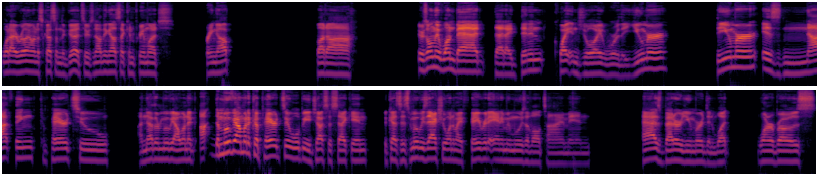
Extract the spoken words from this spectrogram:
what I really want to discuss on the goods. There's nothing else I can pretty much bring up. But uh there's only one bad that I didn't quite enjoy were the humor. The humor is nothing compared to another movie I want to uh, the movie I'm going to compare it to will be just a second because this movie is actually one of my favorite anime movies of all time and has better humor than what Warner Bros.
